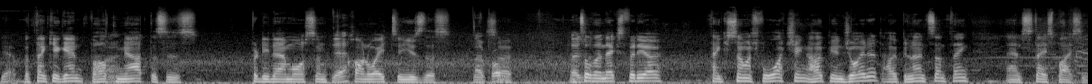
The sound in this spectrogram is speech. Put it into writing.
Yeah, but thank you again for helping right. me out. This is pretty damn awesome. Yeah. Can't wait to use this. No problem. So, until the next video, thank you so much for watching. I hope you enjoyed it. I hope you learned something and stay spicy.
